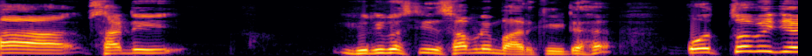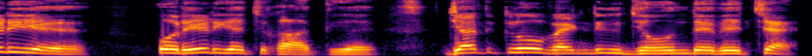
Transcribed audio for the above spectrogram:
ਆ ਸਾਡੀ ਯੂਨੀਵਰਸਿਟੀ ਦੇ ਸਾਹਮਣੇ ਮਾਰਕੀਟ ਹੈ। ਉੱਥੋਂ ਵੀ ਜਿਹੜੀ ਹੈ ਉਹ ਰੇੜੀਆਂ ਚੁਕਾਤੀ ਹੈ। ਜਦ ਕਿ ਉਹ ਵੈਂਡਿੰਗ ਜ਼ੋਨ ਦੇ ਵਿੱਚ ਹੈ।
